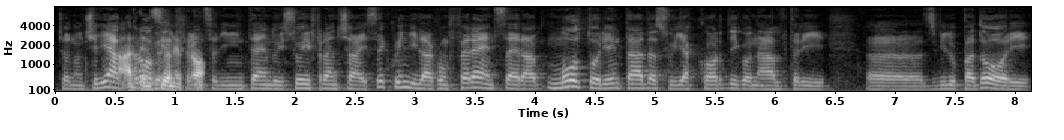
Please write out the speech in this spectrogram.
cioè non ce li ha proprio a Attenzione, differenza di Nintendo i suoi franchise. E quindi la conferenza era molto orientata sugli accordi con altri eh, sviluppatori.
